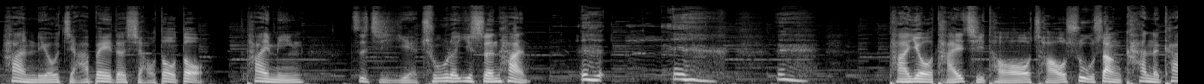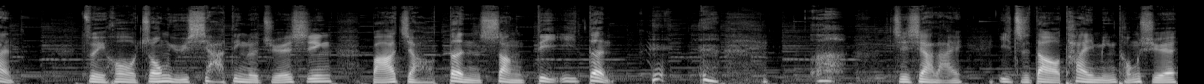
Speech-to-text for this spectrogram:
汗流浃背的小豆豆，泰明自己也出了一身汗。嗯嗯嗯，他又抬起头朝树上看了看，最后终于下定了决心，把脚蹬上第一蹬。啊，接下来。一直到泰明同学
